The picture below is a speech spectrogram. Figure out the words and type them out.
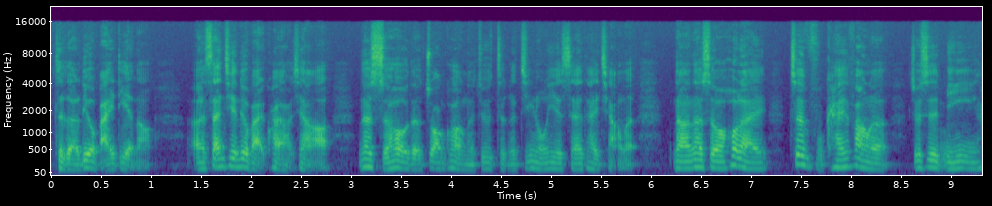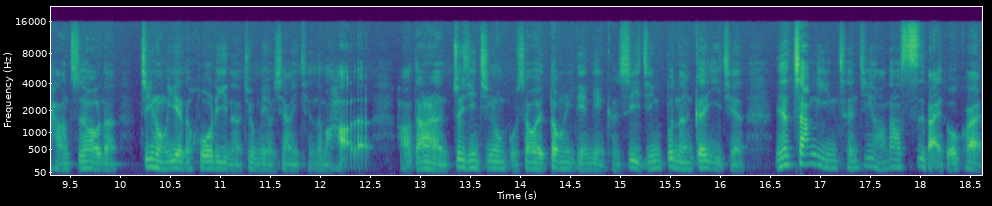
这个六百点哦。呃，三千六百块好像啊，那时候的状况呢，就是整个金融业实在太强了。那那时候后来政府开放了，就是民营银行之后呢，金融业的获利呢就没有像以前那么好了。好，当然最近金融股稍微动一点点，可是已经不能跟以前。你看张银曾经好像到四百多块，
